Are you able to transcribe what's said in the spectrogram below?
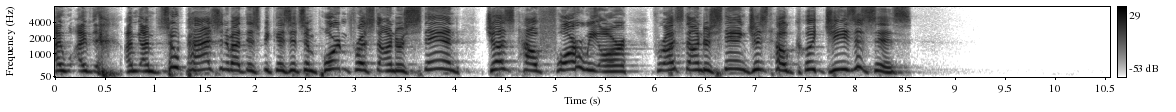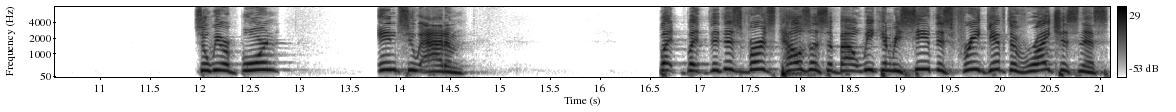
I, I'm so passionate about this because it's important for us to understand just how far we are, for us to understand just how good Jesus is. So we are born into Adam. But but this verse tells us about we can receive this free gift of righteousness,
